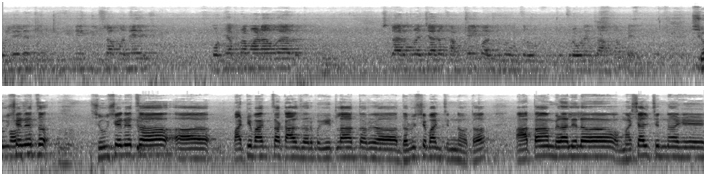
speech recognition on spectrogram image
उरलेल्या तीन तीन एक दिवसामध्ये मोठ्या प्रमाणावर स्टार प्रचारक आमच्याही बाजूने उतरव उतरवण्याचा आमचा प्रयत्न शिवसेनेचं शिवसेनेचं पाठीमागचा काळ जर बघितला तर धनुष्यबाण चिन्ह होतं. आता मिळालेलं मशाल चिन्ह हे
